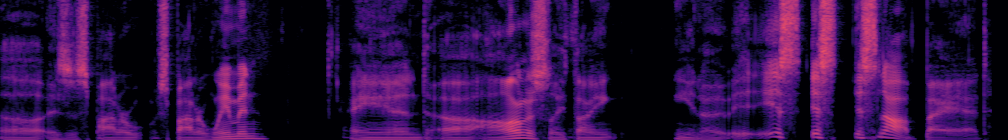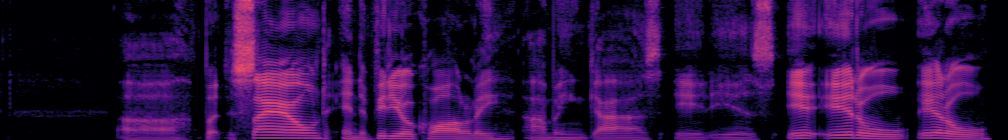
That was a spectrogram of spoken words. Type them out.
uh, is a Spider Spider Women, and uh, I honestly think you know it's it's it's not bad. Uh, but the sound and the video quality, I mean, guys, it is it it'll it'll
